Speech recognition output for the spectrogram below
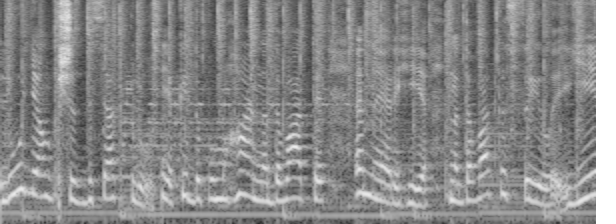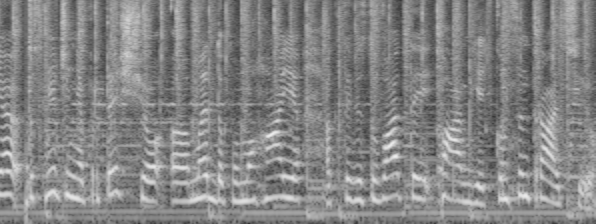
людям 60+, який допомагає надавати енергії, надавати сили. Є дослідження про те, що е, мед допомагає активізувати пам'ять, концентрацію.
